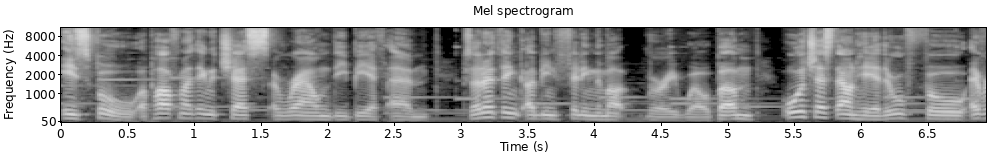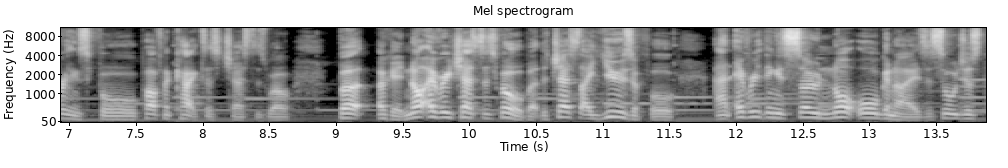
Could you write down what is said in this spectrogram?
is full apart from I think the chests around the BFM because I don't think I've been filling them up very well but um all the chests down here they're all full everything's full apart from the cactus chest as well. But okay not every chest is full but the chests I use are full and everything is so not organized it's all just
